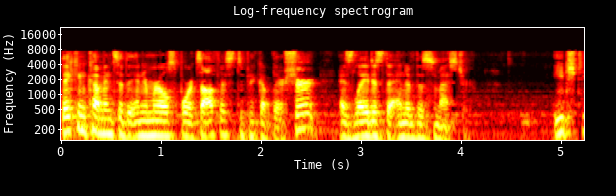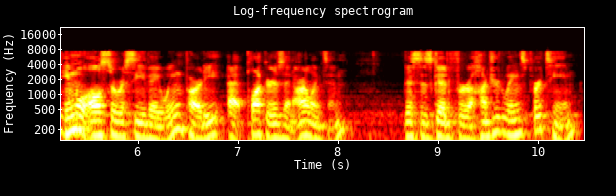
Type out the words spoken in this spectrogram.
they can come into the intramural sports office to pick up their shirt as late as the end of the semester. Each team will also receive a wing party at Pluckers in Arlington. This is good for 100 wings per team,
